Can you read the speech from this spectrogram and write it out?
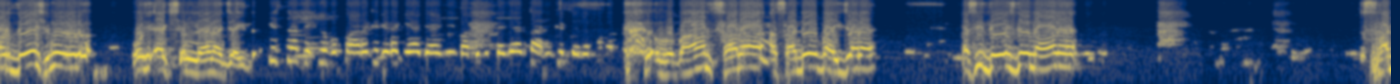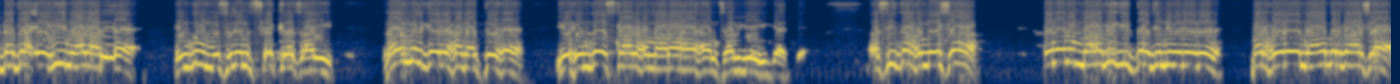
ਔਰ ਦੇਸ਼ ਨੂੰ ਹੁਣ ਉਹ ਐਕਸ਼ਨ ਲੈਣਾ ਚਾਹੀਦਾ। ਕਿਸ ਤਰ੍ਹਾਂ ਦੇਖੋ ਵਪਾਰਕ ਜਿਹੜਾ ਕਿਹਾ ਜਾਏ ਕਿ ਬੰਦ ਕੀਤਾ ਜਾਏ ਧਾਰਮਿਕ ਘਟਨਾ ਦਾ ਵਪਾਰ ਸਾਰਾ ਸਾਡੇ ਭਾਈਚਾਰਾ। ਅਸੀਂ ਦੇਸ਼ ਦੇ ਨਾਲ ਹੈ। ਸਾਡਾ ਤਾਂ ਇਹੀ ਨਾਰਾ ਰਿਹਾ ਹੈ। ਹਿੰਦੂ, ਮੁਸਲਿਮ, ਸਿੱਖ, ਇਸਾਈ ਰਲ ਮਿਲ ਕੇ ਯਹਾਂ ਰਹਤੇ ਹੈ। ਇਹ ਹਿੰਦੁਸਤਾਨ ਹਮਾਰਾ ਹੈ, ਹਮ ਸਭ ਇਹੀ ਕਹਤੇ ਅਸੀਂ ਤਾਂ ਹਮੇਸ਼ਾ ਇਹਨਾਂ ਨੂੰ ਮਾਫੀ ਕੀਤਾ ਜਿੰਨੀ ਵਾਰੀ ਇਹਨਾਂ ਪਰ ਹੁਣ ਇਹ ਨਾ ਬਰਦਾਸ਼ ਹੈ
